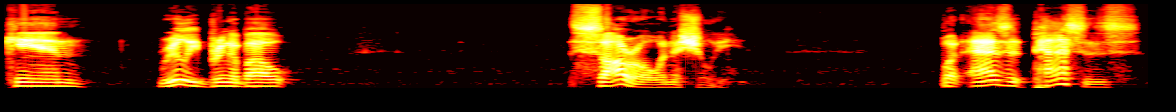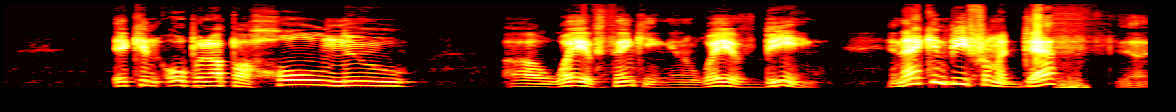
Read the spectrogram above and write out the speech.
can really bring about sorrow initially. But as it passes, it can open up a whole new uh, way of thinking and a way of being. And that can be from a death, uh,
